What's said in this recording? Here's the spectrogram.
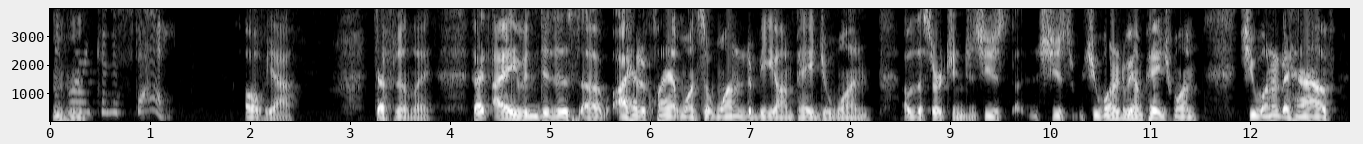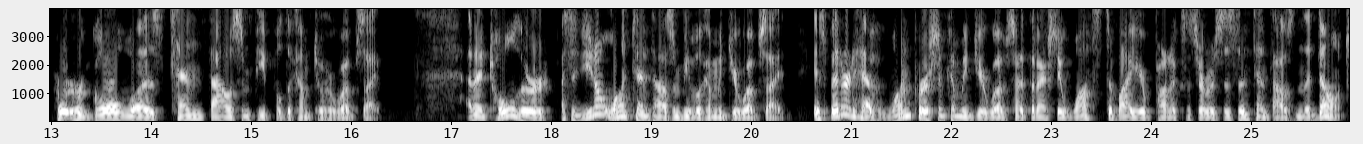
they mm-hmm. weren't going to stay. Oh, yeah, definitely. In fact, I even did this. Uh, I had a client once that wanted to be on page one of the search engine. She just, she just, she wanted to be on page one. She wanted to have her, her goal was 10,000 people to come to her website. And I told her, I said, you don't want 10,000 people coming to your website. It's better to have one person coming to your website that actually wants to buy your products and services than 10,000 that don't.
